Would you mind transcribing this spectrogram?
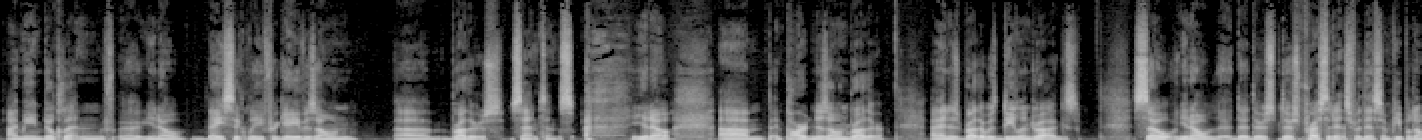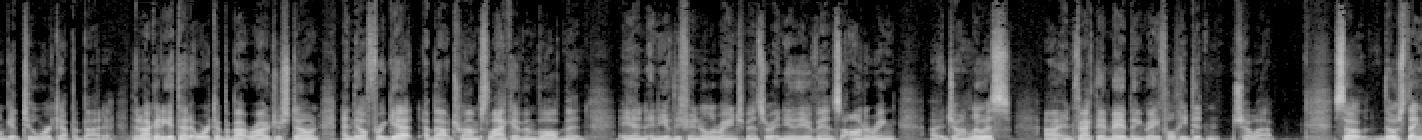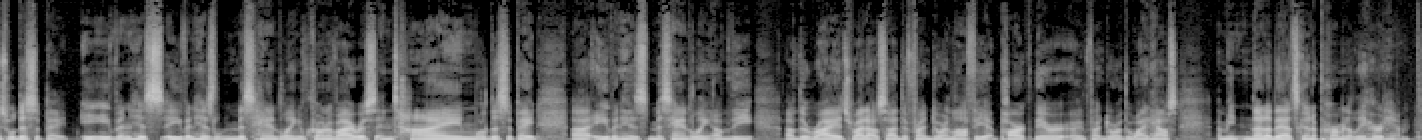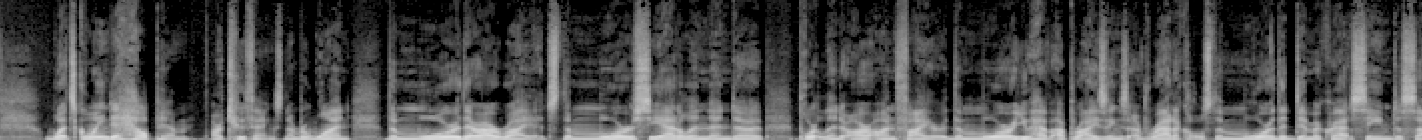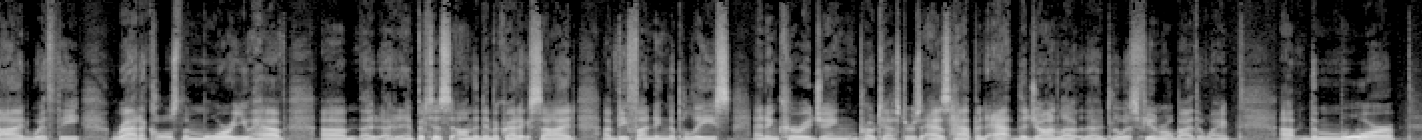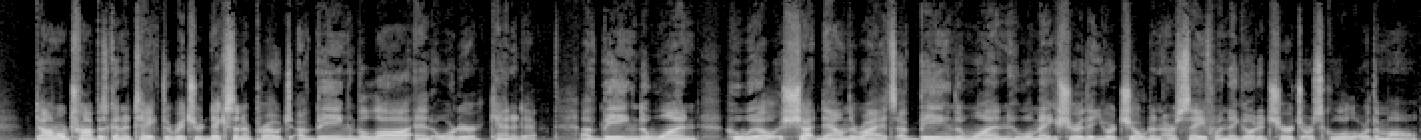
I mean, Bill Clinton, uh, you know, basically forgave his own uh, brother's sentence, you know, um, pardoned his own brother, and his brother was dealing drugs. So you know, th- there's there's precedence for this, and people don't get too worked up about it. They're not going to get that worked up about Roger Stone, and they'll forget about Trump's lack of involvement in any of the funeral arrangements or any of the events honoring uh, John Lewis. Uh, in fact, they may have been grateful he didn't show up. So those things will dissipate. Even his even his mishandling of coronavirus and time will dissipate. Uh, even his mishandling of the of the riots right outside the front door in Lafayette Park, there, uh, front door of the White House. I mean, none of that's going to permanently hurt him. What's going to help him are two things. Number one, the more there are riots, the more Seattle and, and uh, Portland are on fire, the more you have uprisings of radicals, the more the Democrats seem to side with the radicals, the more you have um, a, an impetus on the Democratic side of defunding the police and encouraging protesters, as happened at the John Lewis funeral, by the way, uh, the more Donald Trump is going to take the Richard Nixon approach of being the law and order candidate, of being the one who will shut down the riots, of being the one who will make sure that your children are safe when they go to church or school or the mall.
